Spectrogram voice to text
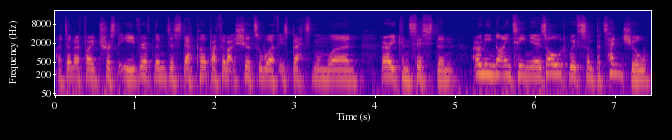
I don't know if I trust either of them to step up. I feel like Shuttleworth is better than Wern, very consistent, only 19 years old with some potential,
